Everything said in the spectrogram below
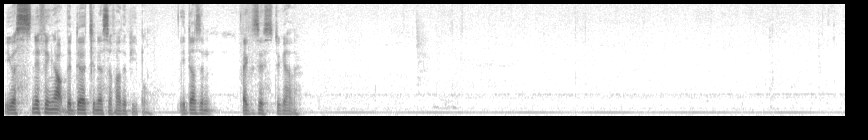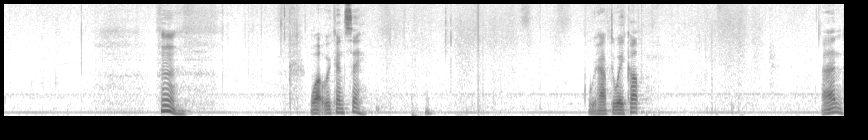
you are sniffing out the dirtiness of other people. It doesn't exist together. Hmm what we can say. We have to wake up. And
